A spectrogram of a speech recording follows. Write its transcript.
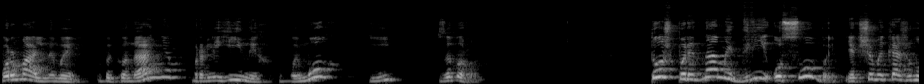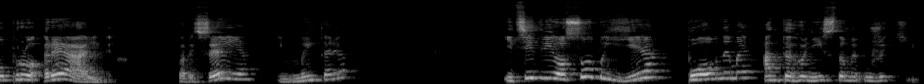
формальними виконанням релігійних вимог і заборон. Тож перед нами дві особи, якщо ми кажемо про реальних фарисея і митаря. І ці дві особи є повними антагоністами у житті.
